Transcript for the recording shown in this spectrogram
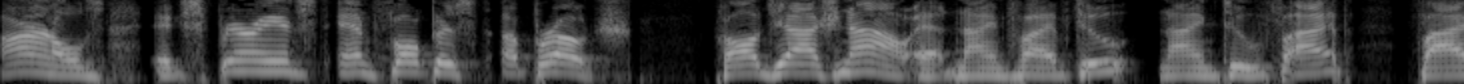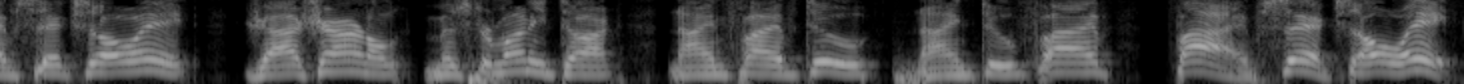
Arnold's experienced and focused approach. Call Josh now at 952 925 5608. Josh Arnold, Mr. Money Talk, 952 925 5608.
